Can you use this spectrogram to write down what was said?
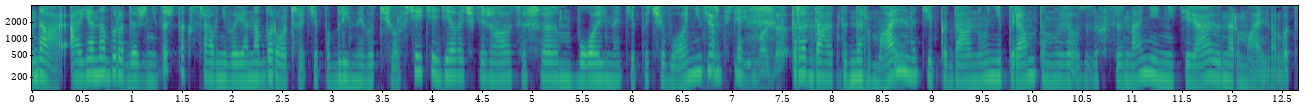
да, а я наоборот даже не то, что так сравниваю, я наоборот, что типа, блин, и вот что, все эти девочки жалуются, что им больно, типа, чего они Терпимо, там все да. страдают, это нормально, типа, да, ну не прям там уже сознание не теряю нормально. Вот,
